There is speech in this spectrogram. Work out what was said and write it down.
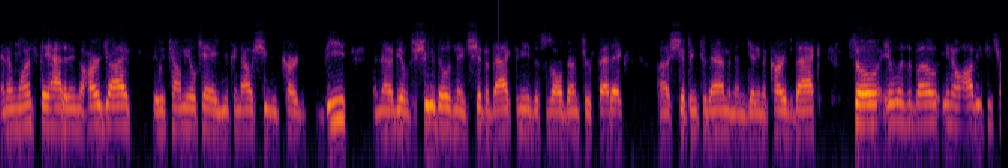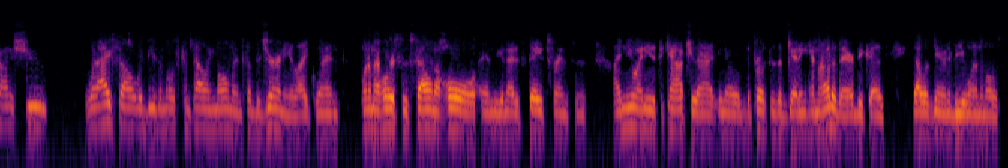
And then once they had it in the hard drive, they would tell me, okay, you can now shoot with card B, and then I'd be able to shoot with those, and they'd ship it back to me. This was all done through FedEx, uh, shipping to them, and then getting the cards back. So it was about, you know, obviously trying to shoot what I felt would be the most compelling moments of the journey, like when one of my horses fell in a hole in the United States, for instance. I knew I needed to capture that, you know, the process of getting him out of there because that was going to be one of the most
